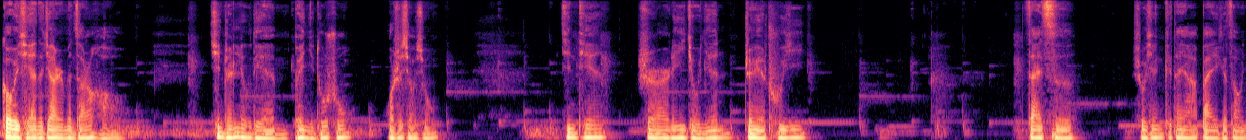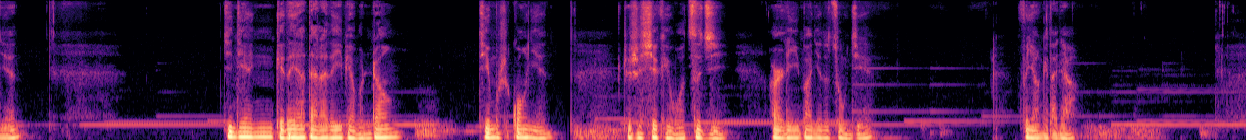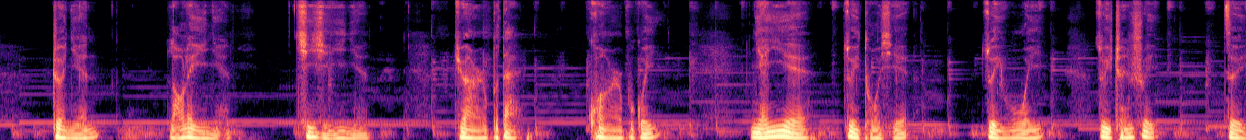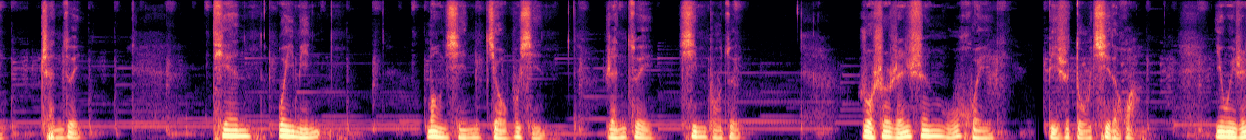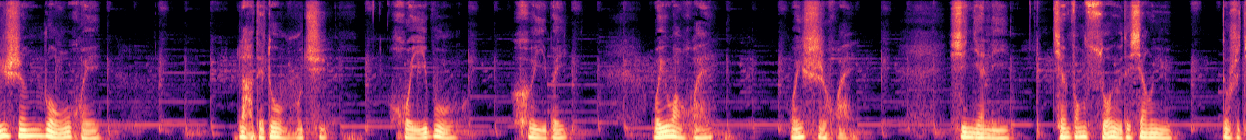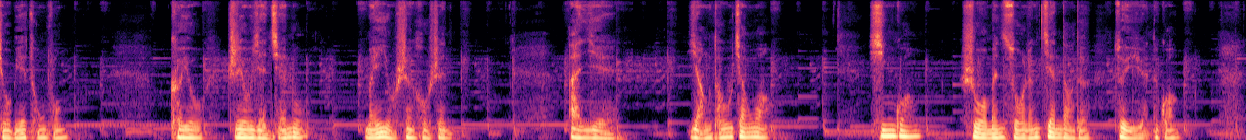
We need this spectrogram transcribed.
各位亲爱的家人们，早上好！清晨六点陪你读书，我是小熊。今天是二零一九年正月初一，在此，首先给大家拜一个早年。今天给大家带来的一篇文章，题目是《光年》，这是写给我自己二零一八年的总结，分享给大家。这年，劳累一年，清醒一年，倦而不怠，困而不归。年夜最妥协，最无为，最沉睡，最沉醉。天微明，梦醒酒不醒，人醉心不醉。若说人生无悔，必是赌气的话。因为人生若无悔，那得多无趣。悔一步，喝一杯，唯忘怀，唯释怀。新年里，前方所有的相遇，都是久别重逢。可又只有眼前路，没有身后身。暗夜，仰头将望，星光，是我们所能见到的。最远的光，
